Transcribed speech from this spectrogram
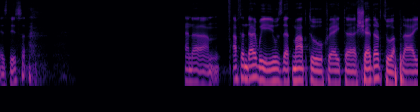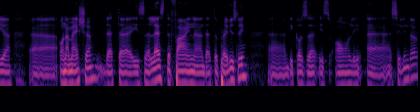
is this. And um, after that, we use that map to create a shader to apply uh, uh, on a mesh that uh, is less defined uh, than the previously uh, because uh, it's only a cylinder.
